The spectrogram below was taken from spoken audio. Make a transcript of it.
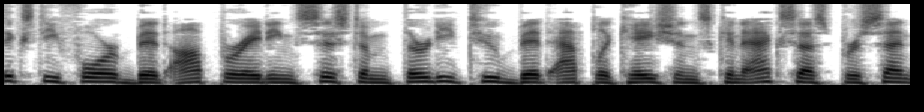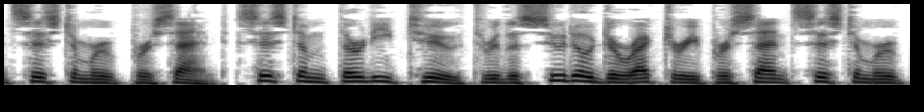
64-bit operating system 32-bit applications can access percent system32 through the pseudo-directory %systemroot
